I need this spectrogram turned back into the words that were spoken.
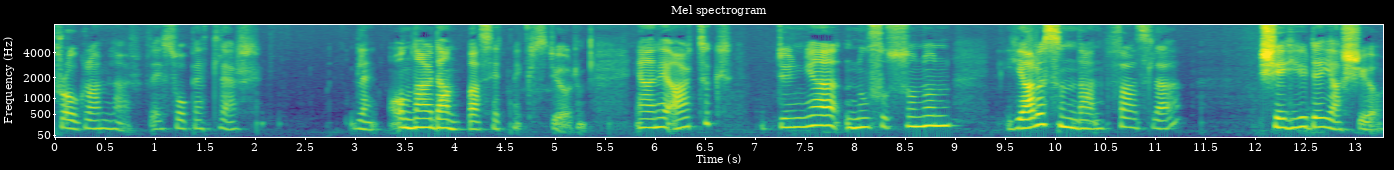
programlar ve sohbetler onlardan bahsetmek istiyorum. Yani artık dünya nüfusunun yarısından fazla şehirde yaşıyor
